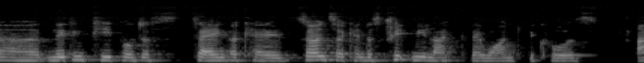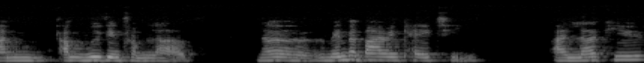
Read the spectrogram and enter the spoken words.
uh, letting people just saying, okay, so and so can just treat me like they want because I'm I'm moving from love. No, remember Byron Katie. I love you.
